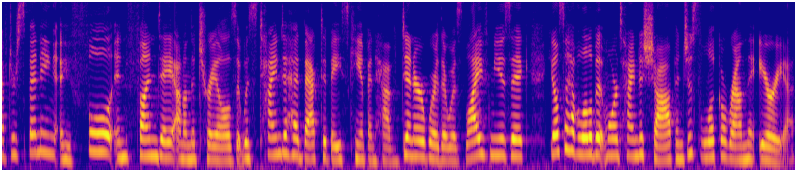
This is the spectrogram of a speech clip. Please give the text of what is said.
After spending a full and fun day out on the trails, it was time to head back to base camp and have dinner where there was live music. You also have a little bit more time to shop and just look around the area.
